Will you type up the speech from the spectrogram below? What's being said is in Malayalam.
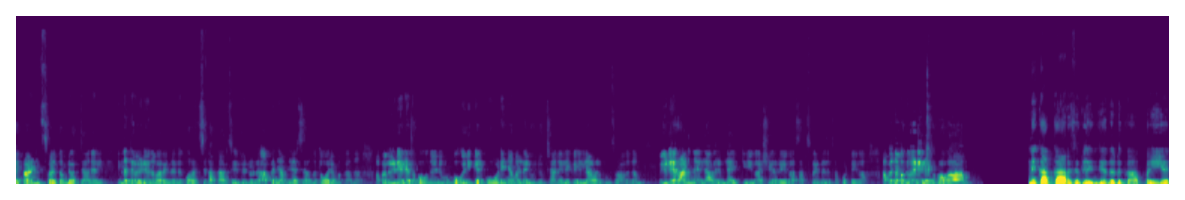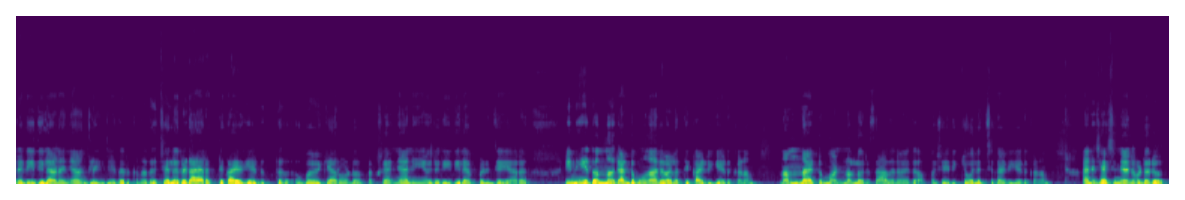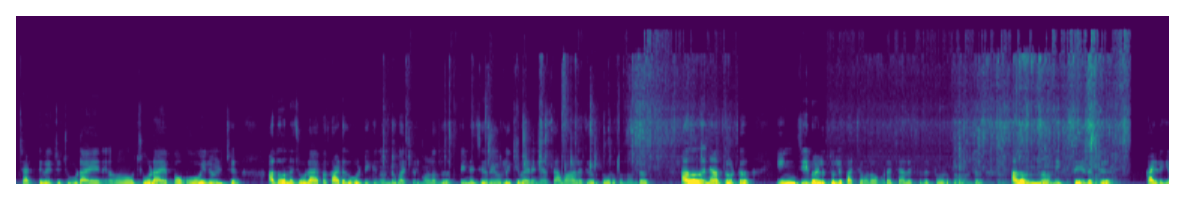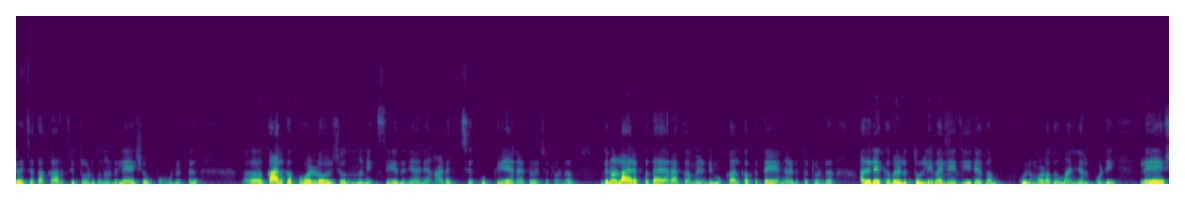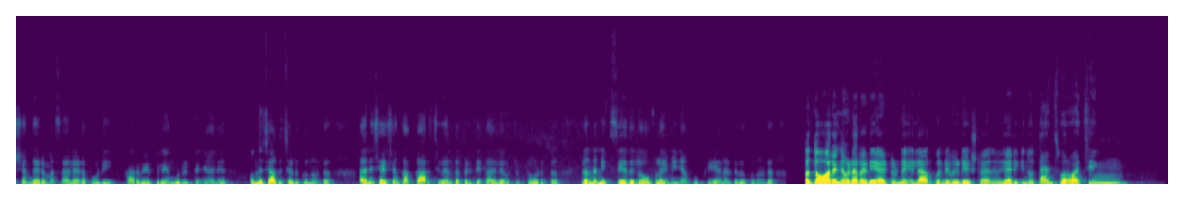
Hi friends welcome to our channel ഇന്നത്തെ വീഡിയോ എന്ന് പറയുന്നത് കുറച്ച് കക്കാർച്ച് ഇട്ടിട്ടുണ്ട് അപ്പോൾ ഞാൻ വിചാരിച്ച തോരം വെക്കാന്ന്. അപ്പോൾ വീഡിയോയിലേക്ക് പോകുന്നതിന് മുമ്പ് ഒരിക്കൽ കൂടി ഞങ്ങളുടെ യൂട്യൂബ് ചാനലിലേക്ക് എല്ലാവർക്കും സ്വാഗതം. വീഡിയോ കാണുന്ന എല്ലാവരും ലൈക്ക് ചെയ്യുക ഷെയർ ചെയ്യുക സബ്സ്ക്രൈബ് ചെയ്ത് സപ്പോർട്ട് ചെയ്യുക. അപ്പോൾ നമുക്ക് വീഡിയോയിലേക്ക് പോകാം. ഇനി കക്കാർച്ച് ക്ലീൻ ചെയ്തെടുക്കാം. അപ്പോൾ ഈ ഒരു രീതിയിലാണ് ഞാൻ ക്ലീൻ ചെയ്തെടുക്കുന്നത്. ചിലർ ഡയറക്റ്റ് കഴുകിയെടുത്ത് ഉപയോഗിക്കാറുമുണ്ട്. പക്ഷേ ഞാൻ ഈ ഒരു രീതിയിൽ എപ്പോഴും ചെയ്യാറ്. ഇനി ഇതൊന്ന് രണ്ട് മൂന്നാൽ വെള്ളത്തിൽ കഴുകിയെടുക്കണം. നന്നായിട്ട് മണ്ണുള്ള ഒരു സാധനം ഇത്. അപ്പോൾ ശരിക്കും ഒലച്ച് കഴുകിയെടുക്കണം. അതിനുശേഷം ഞാൻ ഇവിടെ ഒരു ചട്ടി വെച്ച് ചൂടായ ചൂടായപ്പോൾ ഓയിൽ ഒഴിച്ച് അതൊന്ന് ചൂടായപ്പോൾ കടുക് പൊട്ടിക്കുന്നുണ്ട് വറ്റൽമുളക് പിന്നെ ചെറിയ ഉള്ളിക്ക് വരെ ഞാൻ സവാള ചേർത്ത് കൊടുക്കുന്നുണ്ട്. അതിനകത്തോട്ട് ഇഞ്ചി വെളുത്തുള്ളി പച്ചമുളകും കൂടെ ചതച്ചതിട്ട് കൊടുക്കുന്നുണ്ട്. അതൊന്ന് മിക്സ് ചെയ്തിട്ട് കഴുകി വെച്ച കക്കറച്ചിട്ട് കൊടുക്കുന്നുണ്ട്. ലേശം ഉപ്പും കൂടി ഇട്ട് കാൽ കപ്പ് വെള്ളം ഒഴിച്ച് ഒന്ന് മിക്സ് ചെയ്ത് ഞാൻ അടച്ച് കുക്ക് ചെയ്യാനായിട്ട് വെച്ചിട്ടുണ്ട്. ഇതിനുള്ള അരപ്പ് തയ്യാറാക്കാൻ വേണ്ടി മുക്കാൽ കപ്പ് തേങ്ങ എടുത്തിട്ടുണ്ട്. അതിലേക്ക് വെളുത്തുള്ളി വലിയ ജീരകം കുരുമുളക് മഞ്ഞൾപ്പൊടി ലേശം ഗരം മസാലയുടെ പൊടി കറിവേപ്പിലയും കൂടി ഇട്ട് ഞാൻ ഒന്ന് ചതച്ചെടുക്കുന്നുണ്ട്. അതിനുശേഷം കക്കാർച്ചി വെന്തപ്പോഴത്തേക്ക് അതിലേക്ക് ഇട്ട് കൊടുത്ത് ഇതൊന്ന് മിക്സ് ചെയ്ത് ലോ ഫ്ലെയിമിൽ ഞാൻ കുക്ക് ചെയ്യാനായിട്ട് വെക്കുന്നുണ്ട്. അപ്പോൾ തോരൻ ഇവിടെ റെഡി ആയിട്ടുണ്ട്. എല്ലാവർക്കും എന്റെ വീഡിയോ ഇഷ്ടമായെന്ന് വിചാരിക്കുന്നു. Thanks for watching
